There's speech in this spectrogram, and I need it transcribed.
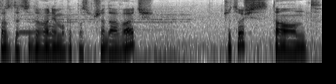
to zdecydowanie mogę posprzedawać. Czy coś stąd?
